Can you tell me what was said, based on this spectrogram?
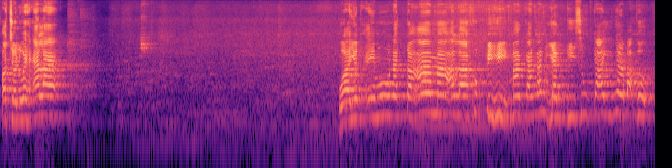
Aja luweh elek. Wa yut'imuna ta'ama ala hubbihi, makanan yang disukainya Pak Bu.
